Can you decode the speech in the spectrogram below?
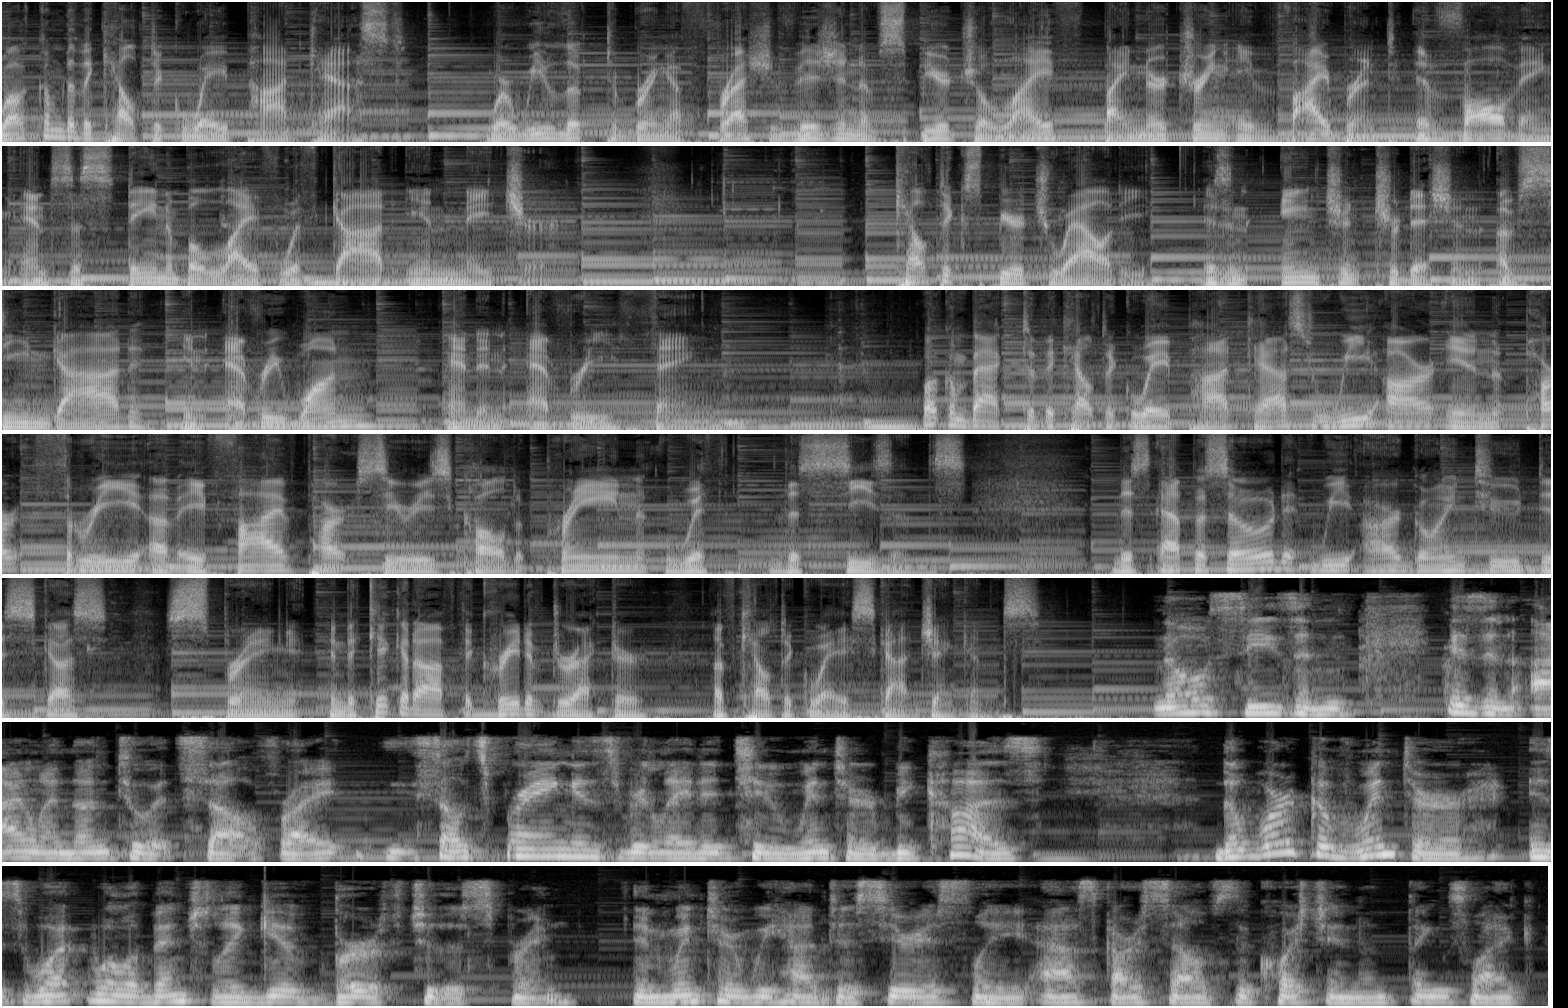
Welcome to the Celtic Way podcast, where we look to bring a fresh vision of spiritual life by nurturing a vibrant, evolving, and sustainable life with God in nature. Celtic spirituality is an ancient tradition of seeing God in everyone and in everything. Welcome back to the Celtic Way podcast. We are in part three of a five part series called Praying with the Seasons. This episode, we are going to discuss spring. And to kick it off, the creative director of Celtic Way, Scott Jenkins. No season is an island unto itself, right? So spring is related to winter because the work of winter is what will eventually give birth to the spring. In winter, we had to seriously ask ourselves the question and things like,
